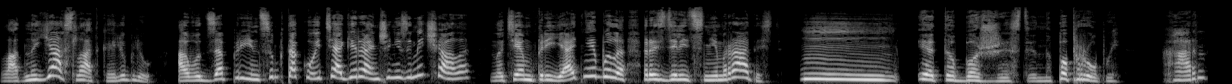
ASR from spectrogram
Ладно, я сладкое люблю, А вот за принцем такой тяги раньше не замечала. Но тем приятнее было разделить с ним радость. «Ммм, это божественно! Попробуй!» Харн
